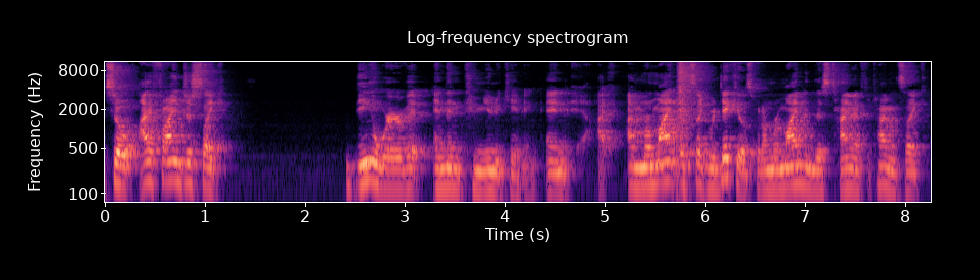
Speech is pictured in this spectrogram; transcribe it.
so I find just like being aware of it and then communicating. And I, I'm reminded, it's like ridiculous, but I'm reminded this time after time. It's like,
